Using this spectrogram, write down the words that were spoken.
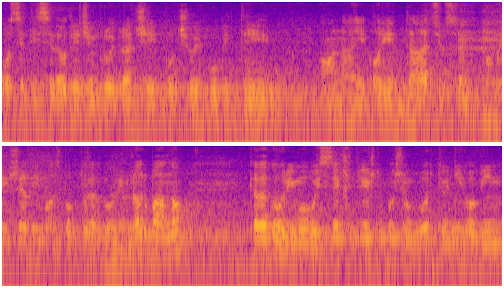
osjeti se da određen broj braće počeo je gubiti onaj orijentaciju svemu tome i želimo zbog toga da govorim. Normalno, kada govorim o ovoj sekti, prije što počnemo govoriti o njihovim,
